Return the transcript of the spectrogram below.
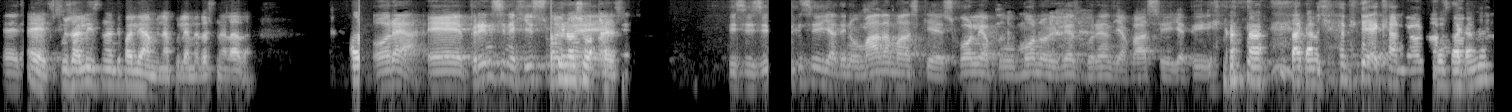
Έτσι. Έτσι, που ζαλίζει την αντίπαλη άμυνα που λέμε εδώ στην Ελλάδα. Ωραία. Ε, πριν συνεχίσουμε Είναι ο με Σουάρες. τη συζήτηση για την ομάδα μας και σχόλια που μόνο ο Ηλίας μπορεί να διαβάσει, γιατί, Τα έκανε, γιατί έκανε όλο πώς αυτό. τα έκανε.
